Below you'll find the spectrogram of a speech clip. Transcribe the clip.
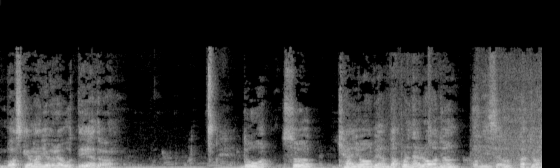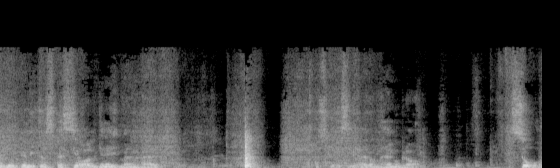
vad ska man göra åt det då? Då så kan jag vända på den här radion och visa upp att jag har gjort en liten specialgrej med den här. Då ska vi se här om det här går bra. Så.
